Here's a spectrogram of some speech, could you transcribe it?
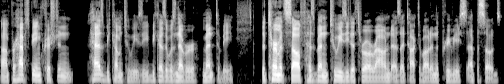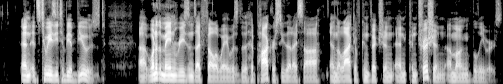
Uh, perhaps being Christian has become too easy because it was never meant to be. The term itself has been too easy to throw around, as I talked about in the previous episodes, and it's too easy to be abused. Uh, one of the main reasons I fell away was the hypocrisy that I saw and the lack of conviction and contrition among believers.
